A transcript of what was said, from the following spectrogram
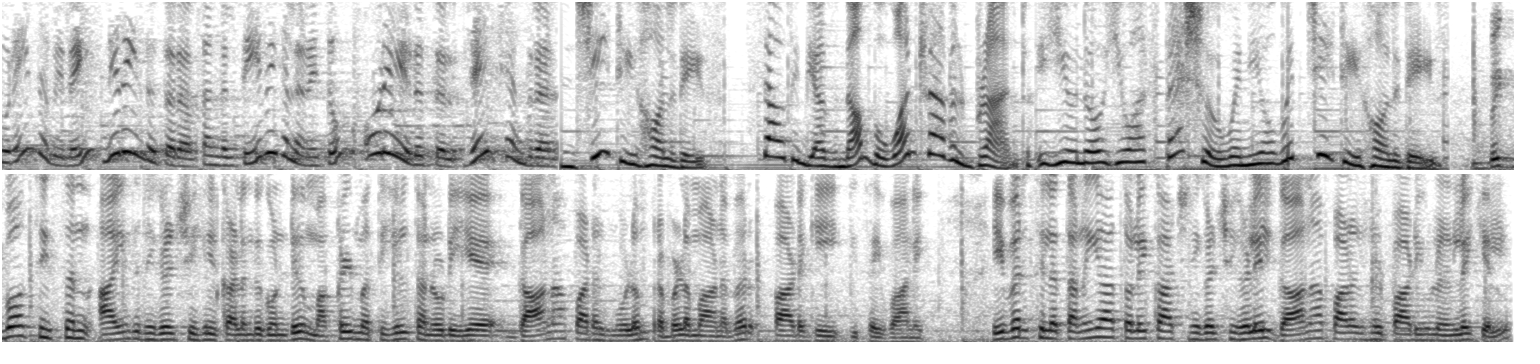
குறைந்த விலை நிறைந்த தரம் தங்கள் தேவைகள் அனைத்தும் ஒரே இடத்தில் Jayachandran GT holidays south India's number one travel brand you know you are special when you are with GT holidays boss season ஐந்து நிகழ்ச்சியில் கலந்து கொண்டு மக்கள் மத்தியில் தன்னுடைய கானா பாடல் மூலம் பிரபலமானவர் பாடகி இசைவாணி. இவர் சில தனியார் தொலைக்காட்சி நிகழ்ச்சிகளில் கானா பாடல்கள் பாடியுள்ள நிலையில்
